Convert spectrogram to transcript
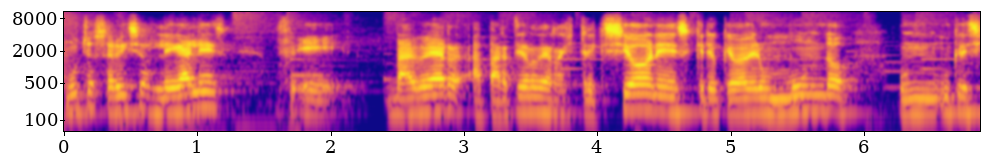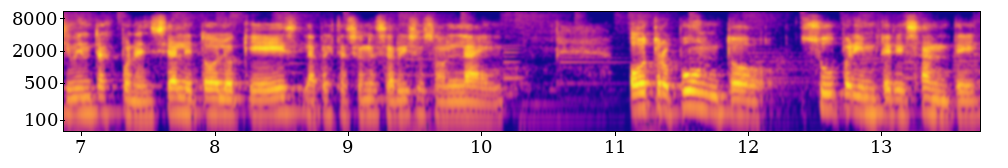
muchos servicios legales eh, va a haber a partir de restricciones, creo que va a haber un mundo, un, crecimiento exponencial de todo lo que es la prestación de servicios online. Otro punto súper interesante,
